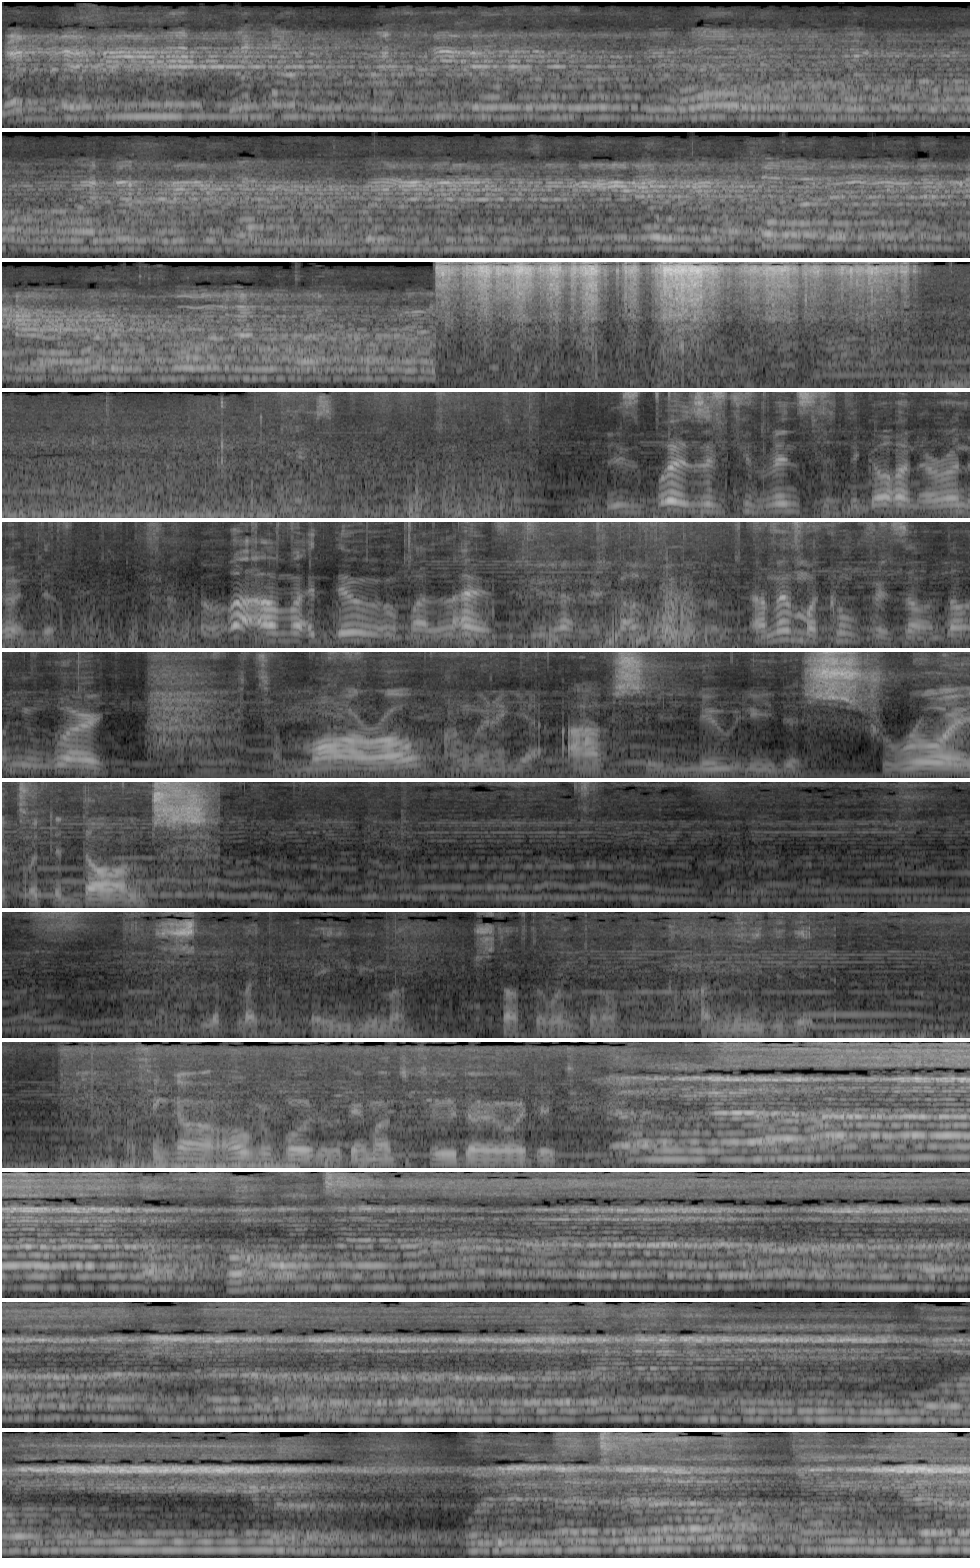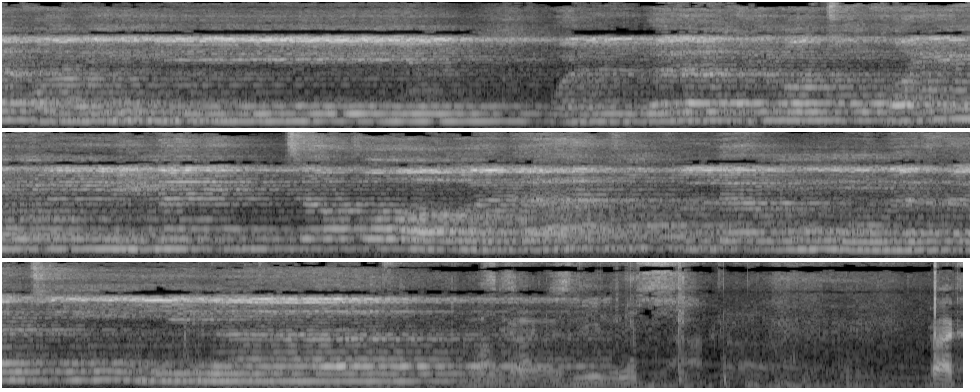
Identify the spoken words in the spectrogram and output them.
والذين اتخذوا مسجدا ضرارا وكفرا وتفريقا بين المؤمنين وإرصادا لمن حارب الله ورسوله These boys have convinced me to go on a run with them. What am I doing with my life? I'm in my comfort zone, don't you worry. Tomorrow, I'm gonna get absolutely destroyed with the DOMS. Slept like a baby, man. Just after waking up, I needed it. I think I went overboard with the amount of food I ordered.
